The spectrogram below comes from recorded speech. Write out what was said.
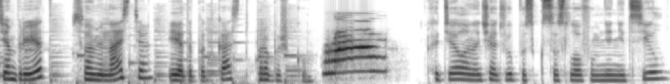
Всем привет, с вами Настя, и это подкаст про башку. Хотела начать выпуск со слов «у меня нет сил»,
